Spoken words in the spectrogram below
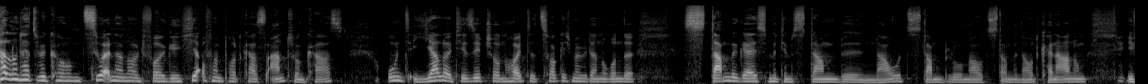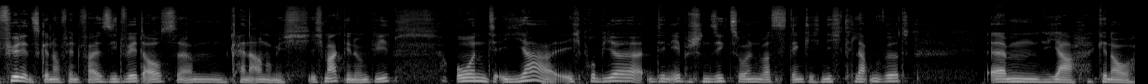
Hallo und herzlich willkommen zu einer neuen Folge hier auf meinem Podcast Antoncast. Und ja, Leute, ihr seht schon, heute zocke ich mal wieder eine Runde Stumblegeist mit dem Stumble-Naut, Stumblonaut, Stumble-Naut, keine Ahnung. Ich fühle den Skin auf jeden Fall, sieht wild aus, ähm, keine Ahnung, ich, ich mag den irgendwie. Und ja, ich probiere den epischen Sieg zu holen, was denke ich nicht klappen wird. Ähm, ja, genau,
